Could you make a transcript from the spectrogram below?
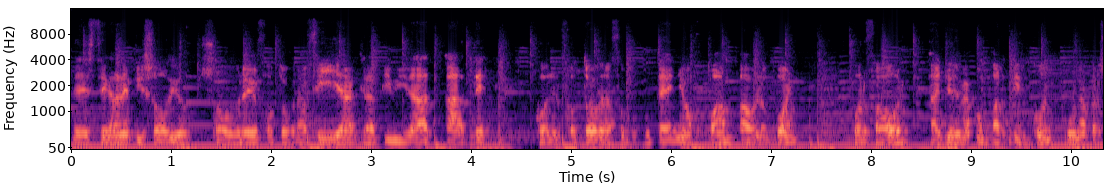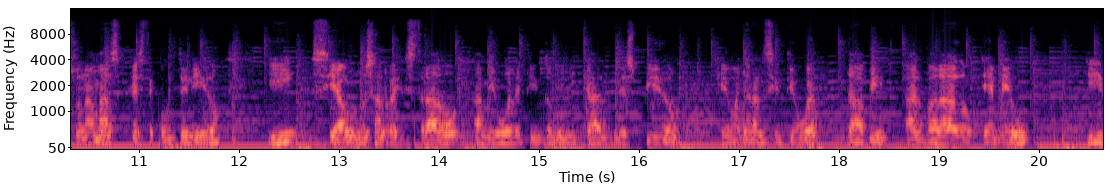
de este gran episodio sobre fotografía, creatividad, arte con el fotógrafo cucuteño Juan Pablo Point. Por favor, ayúdenme a compartir con una persona más este contenido y si aún no se han registrado a mi boletín dominical, les pido que vayan al sitio web David Alvarado MU y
